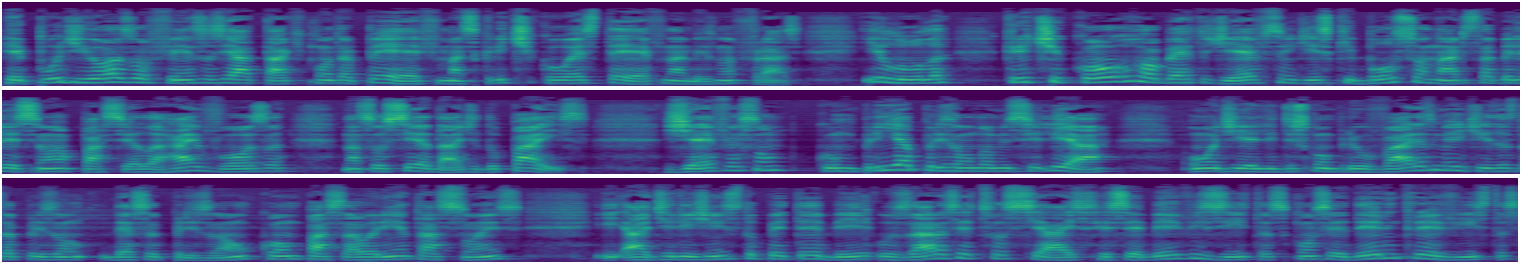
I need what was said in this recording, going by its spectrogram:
repudiou as ofensas e ataques contra a PF, mas criticou o STF na mesma frase. E Lula criticou Roberto Jefferson e disse que Bolsonaro estabeleceu uma parcela raivosa na sociedade do país. Jefferson cumpria a prisão domiciliar, onde ele descumpriu várias medidas da prisão, dessa prisão, como passar orientações a dirigentes do PTB, usar as redes sociais, receber visitas, conceder entrevistas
